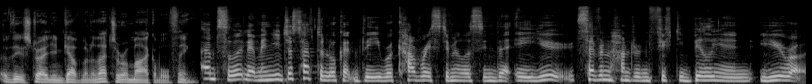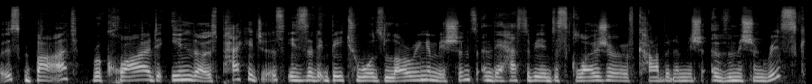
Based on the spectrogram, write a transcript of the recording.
of the Australian government, and that's a remarkable thing. Absolutely. I mean, you just have to look at the recovery stimulus in the EU 750 billion euros, but required in those packages is that it be towards lowering emissions, and there has to be a disclosure of carbon emission, of emission risk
